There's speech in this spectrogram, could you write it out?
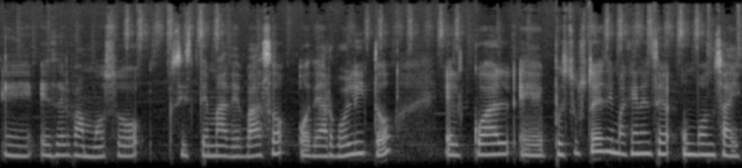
eh, es el famoso sistema de vaso o de arbolito, el cual, eh, pues ustedes imagínense un bonsai.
